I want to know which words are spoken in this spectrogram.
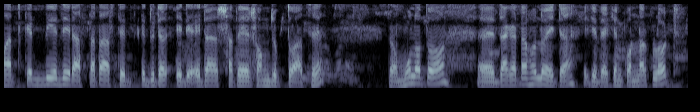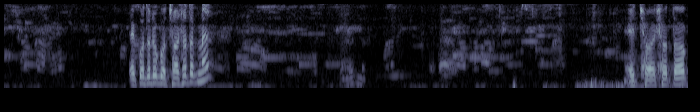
মার্কেট দিয়ে যে রাস্তাটা আসছে দুইটা, এটা, এটার সাথে সংযুক্ত আছে। তো মূলত জায়গাটা হলো এটা। এই যে দেখেন কর্নার প্লট। এ, কতটুকু? ছয় শতক না? এই ছয় শতক।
